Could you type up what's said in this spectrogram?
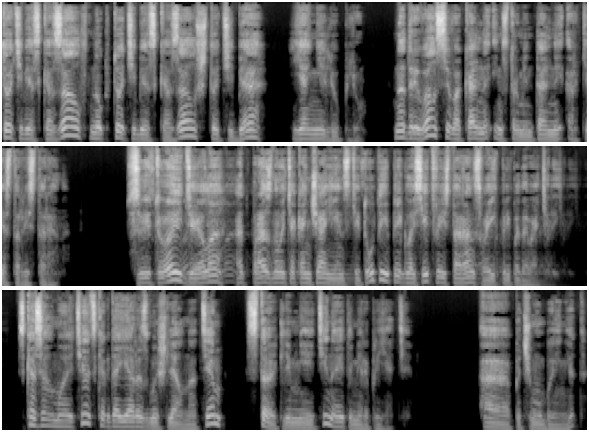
Кто тебе сказал, но кто тебе сказал, что тебя я не люблю? Надрывался вокально-инструментальный оркестр ресторана. Святое дело отпраздновать окончание института и пригласить в ресторан своих преподавателей. — сказал мой отец, когда я размышлял над тем, стоит ли мне идти на это мероприятие. А почему бы и нет?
